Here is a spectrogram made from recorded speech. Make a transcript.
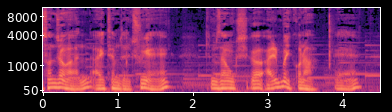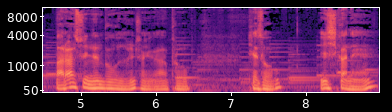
선정한 아이템들 중에 김상욱 씨가 알고 있거나 예, 말할 수 있는 부분을 저희가 앞으로 계속 이 시간에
